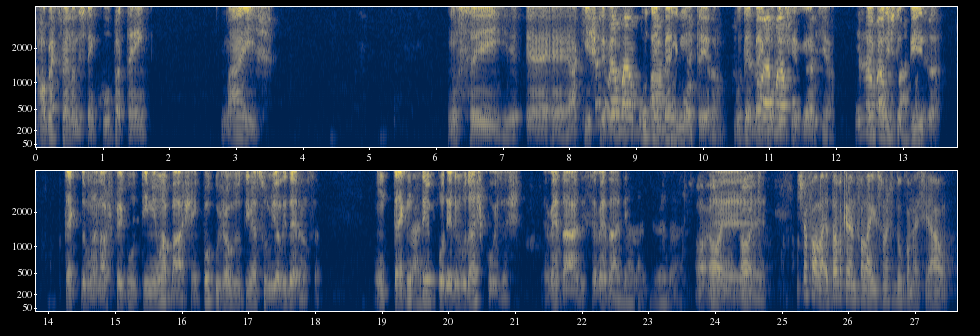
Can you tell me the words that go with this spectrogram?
Roberto Fernandes tem culpa? Tem. Mas. Não sei. É, é, aqui escreveu. É Gutenberg Monteiro. Gutenberg é Monteiro escreveu aqui, ó. É Evaristo Pisa, técnico do Manaus, pegou o time em uma baixa. Em poucos jogos o time assumiu a liderança. Um técnico verdade. tem o poder de mudar as coisas. É verdade, isso é verdade. É verdade, é verdade. Olha, é... olha, deixa eu falar, eu estava querendo falar isso antes do comercial.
